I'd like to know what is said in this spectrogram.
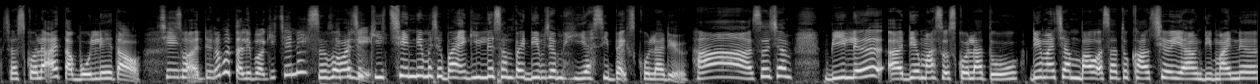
Saya sekolah I tak boleh tau Kitchen So ada Kenapa tak boleh buat kitchen ni sebab Saya macam pelik. kitchen dia macam banyak gila sampai dia macam hiasi beg sekolah dia. Ha, so macam bila uh, dia masuk sekolah tu, dia macam bawa satu culture yang di mana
